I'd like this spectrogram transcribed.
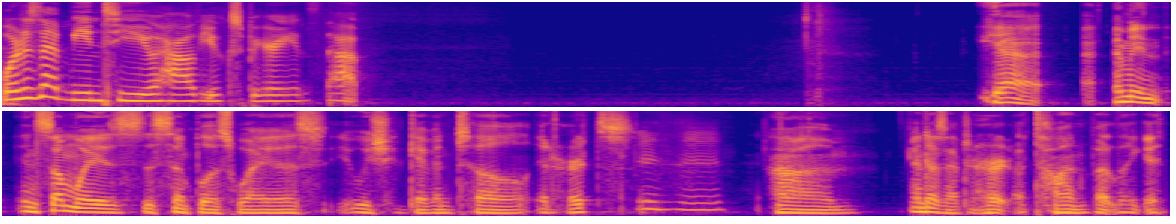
What does that mean to you? How have you experienced that? Yeah. I mean, in some ways, the simplest way is we should give until it hurts. Um, it doesn't have to hurt a ton, but like it,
